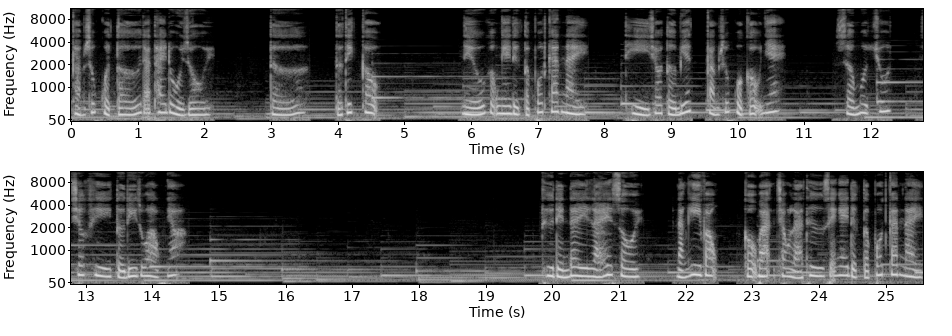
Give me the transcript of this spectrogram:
cảm xúc của tớ đã thay đổi rồi. Tớ tớ thích cậu. Nếu cậu nghe được tập podcast này, thì cho tớ biết cảm xúc của cậu nhé. Sớm một chút, trước khi tớ đi du học nhé thư đến đây là hết rồi. Nắng hy vọng cậu bạn trong lá thư sẽ nghe được tập podcast này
